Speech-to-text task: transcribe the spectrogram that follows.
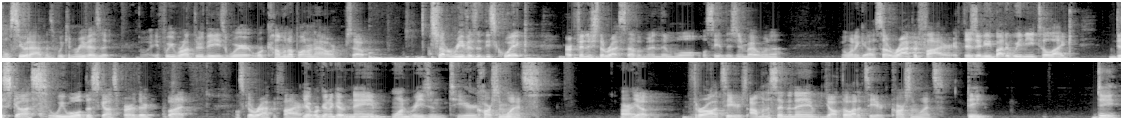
We'll see what happens. We can revisit. If we run through these, we're we're coming up on an hour, so let's try to revisit these quick or finish the rest of them, and then we'll we'll see if there's anybody we want to want to go. So rapid fire. If there's anybody we need to like discuss, we will discuss further. But let's go rapid fire. Yeah, we're gonna go name one reason tier. Carson Wentz. All right. Yep. Throw out tiers. I'm gonna say the name. Y'all throw out a tier. Carson Wentz. D. D.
